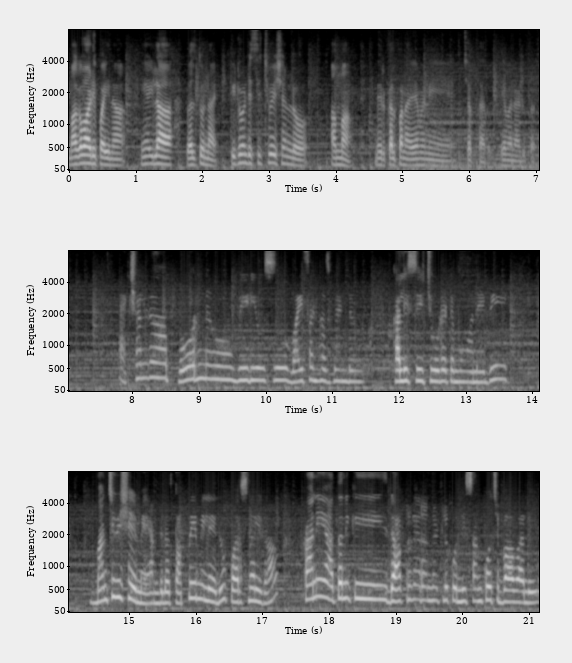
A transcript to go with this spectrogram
మగవాడి పైన ఇలా వెళ్తున్నాయి. ఇటువంటి సిచ్యువేషన్లో అమ్మ మీరు కల్పన ఏమని చెప్తారు? ఏమని అడుగుతారు? యాక్చువల్గా porn videos wife and husband కలిసి చూడటము అనేది మంచి విషయమే. అందులో తప్పేమీ లేదు పర్సనల్గా. కానీ అతనికి డాక్టర్ గారు అన్నట్లు కొన్ని సంకోచ భావాలు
